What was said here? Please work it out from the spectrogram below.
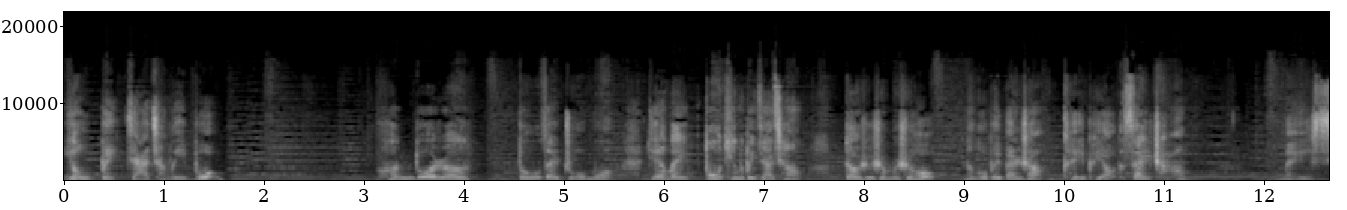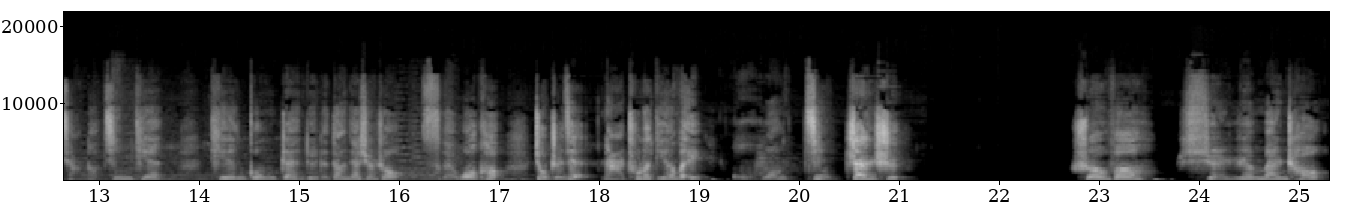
又被加强了一波。很多人都在琢磨，典韦不停的被加强，到底什么时候能够被搬上 KPL 的赛场？没想到今天天宫战队的当家选手 Skywalker 就直接拿出了典韦黄金战士。双方选人完成，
